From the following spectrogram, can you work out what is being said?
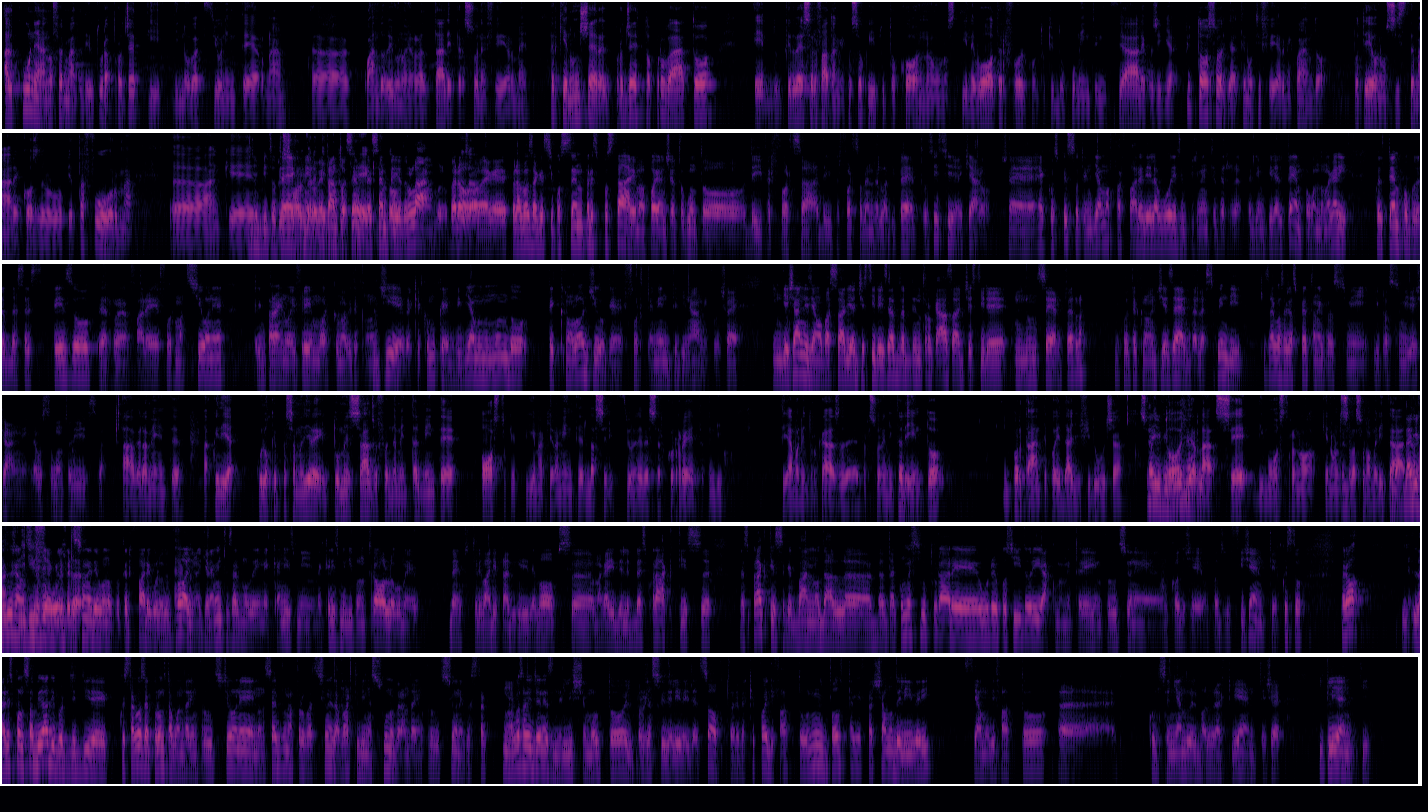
alcune hanno fermato addirittura progetti di innovazione interna eh, quando avevano in realtà le persone ferme perché non c'era il progetto approvato e che doveva essere fatto anche questo qui tutto con uno stile waterfall, con tutto il documento iniziale e così via. Piuttosto li ha tenuti fermi quando potevano sistemare cose della loro piattaforma, eh, anche debito tecnico, che tanto è sempre, sempre, dietro l'angolo, però esatto. è quella cosa che si può sempre spostare, ma poi a un certo punto devi per forza, devi per forza prenderla di petto. Sì, sì, è chiaro. Cioè, ecco, spesso tendiamo a far fare dei lavori semplicemente per, per riempire il tempo, quando magari quel tempo potrebbe essere speso per fare formazione, per imparare nuovi framework, nuove tecnologie, perché comunque viviamo in un mondo tecnologico che è fortemente dinamico, cioè in dieci anni siamo passati a gestire i server dentro casa a gestire non server con tecnologie serverless, quindi chissà cosa ci aspettano i prossimi, i prossimi dieci anni da questo punto di vista. Ah, veramente. Ma quindi eh, quello che possiamo dire è che il tuo messaggio fondamentalmente, posto che prima chiaramente la selezione deve essere corretta, quindi tiriamo dentro casa delle persone di talento, L'importante poi è dargli fiducia, cioè dagli toglierla fiducia. se dimostrano che non se la sono meritata. Dargli fiducia non significa default... che le persone devono poter fare quello che eh. vogliono, chiaramente servono dei meccanismi, meccanismi di controllo come beh, tutte le varie pratiche di DevOps, magari delle best practice, best practice che vanno dal, da, da, come strutturare un repository a come mettere in produzione un codice, un codice efficiente. Questo però la responsabilità di poter dire questa cosa è pronta per andare in produzione, non serve un'approvazione da parte di nessuno per andare in produzione. Questa, una cosa del genere snellisce molto il processo di delivery del software, perché poi di fatto ogni volta che facciamo delivery stiamo di fatto eh, consegnando del valore al cliente, cioè i clienti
